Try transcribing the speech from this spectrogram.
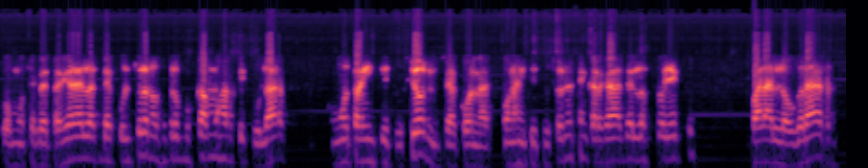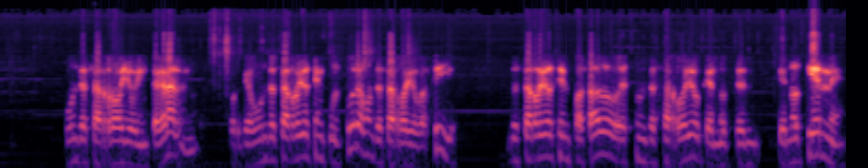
como Secretaría de, la, Cultura nosotros buscamos articular con otras instituciones, o sea, con las, con las instituciones encargadas de los proyectos para lograr un desarrollo integral, porque un desarrollo sin cultura es un desarrollo vacío. Un desarrollo sin pasado es un desarrollo que no, que no tiene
